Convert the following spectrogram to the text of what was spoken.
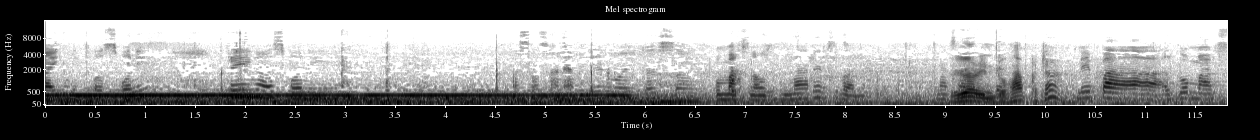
Flying with us पनि फ्रेङ अस पनि। असलसँगले हामी लिएर गएका छौँ मार्क्स लाउँछ मारेर यस्तो भन्नु You are in Doha, Qatar? नेपालको मार्क्स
